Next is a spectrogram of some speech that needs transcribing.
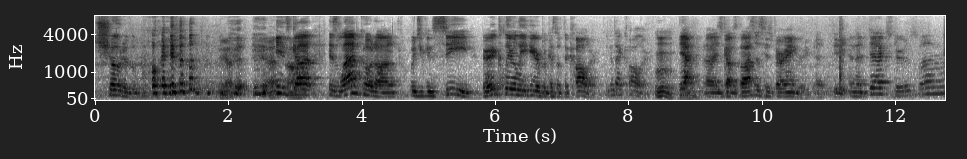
chode of a boy. Yeah. yeah He's uh-huh. got his lab coat on, which you can see very clearly here because of the collar. Look at that collar. Mm. Yeah, uh, he's got his glasses. He's very angry at Dee Dee. And then Dexter's lab.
